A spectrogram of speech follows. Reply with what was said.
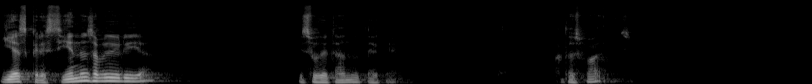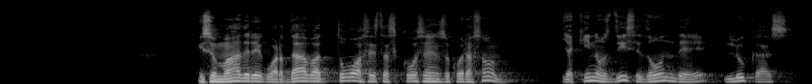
Y es creciendo en sabiduría y sujetándote a tus padres. Y su madre guardaba todas estas cosas en su corazón. Y aquí nos dice dónde Lucas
